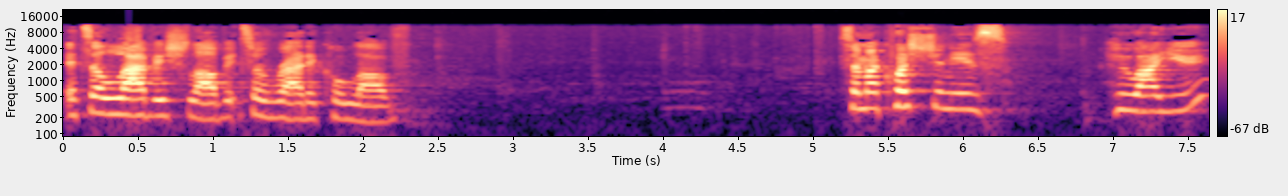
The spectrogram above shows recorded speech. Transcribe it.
It's a lavish love, it's a radical love. So, my question is who are you?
